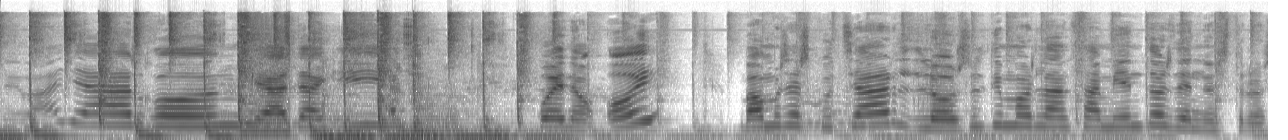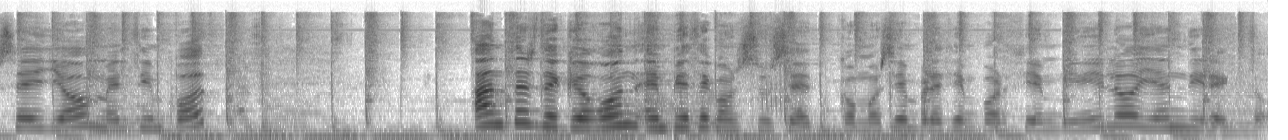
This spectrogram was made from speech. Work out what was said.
te vayas, Gon, quédate aquí. Bueno, hoy vamos a escuchar los últimos lanzamientos de nuestro sello, Melting Pot, antes de que Gon empiece con su set, como siempre 100% vinilo y en directo.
